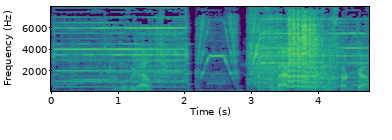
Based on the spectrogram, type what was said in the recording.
Gonna move it out. Gonna go back over there and start the job.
